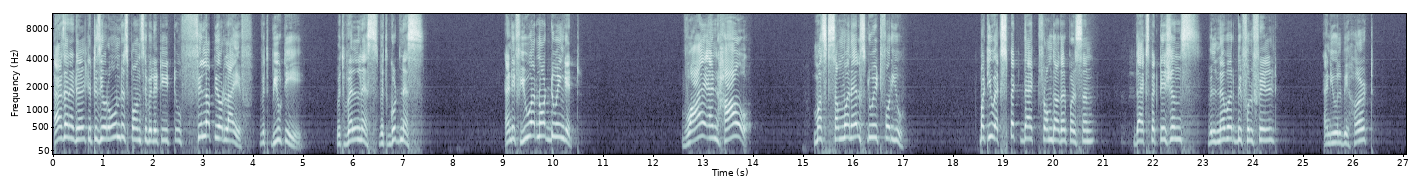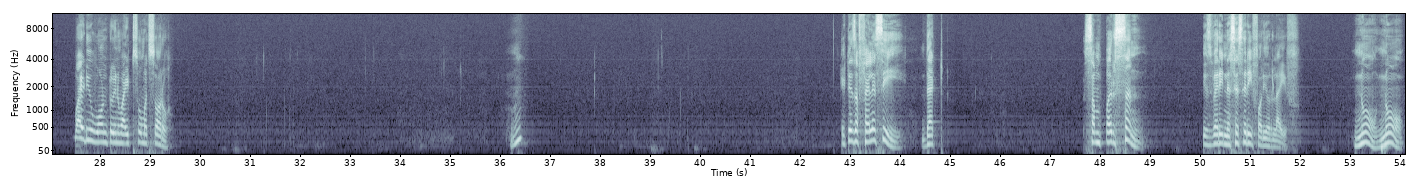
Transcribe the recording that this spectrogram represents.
As an adult, it is your own responsibility to fill up your life with beauty, with wellness, with goodness. And if you are not doing it, why and how must someone else do it for you? But you expect that from the other person. The expectations will never be fulfilled and you will be hurt. Why do you want to invite so much sorrow? Hmm? It is a fallacy that some person is very necessary for your life. No, no.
